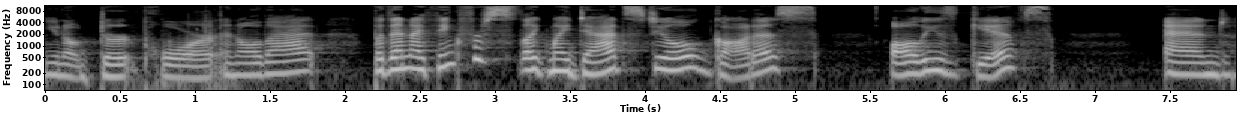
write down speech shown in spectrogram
you know, dirt poor and all that. But then I think for like my dad still got us all these gifts and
